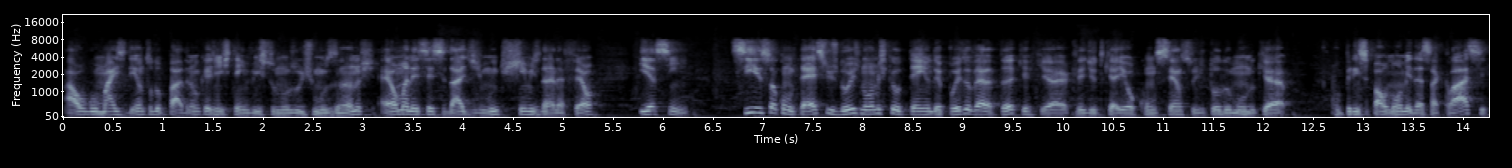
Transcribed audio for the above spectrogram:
algo mais dentro do padrão que a gente tem visto nos últimos anos. É uma necessidade de muitos times da NFL. E assim, se isso acontece, os dois nomes que eu tenho depois do Vera Tucker, que acredito que aí é o consenso de todo mundo que é o principal nome dessa classe,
